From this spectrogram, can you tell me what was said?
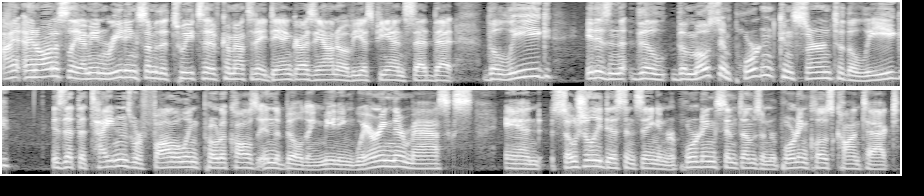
I, and honestly, I mean, reading some of the tweets that have come out today, Dan Graziano of ESPN said that the league, it is n- the the most important concern to the league is that the Titans were following protocols in the building, meaning wearing their masks and socially distancing and reporting symptoms and reporting close contact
